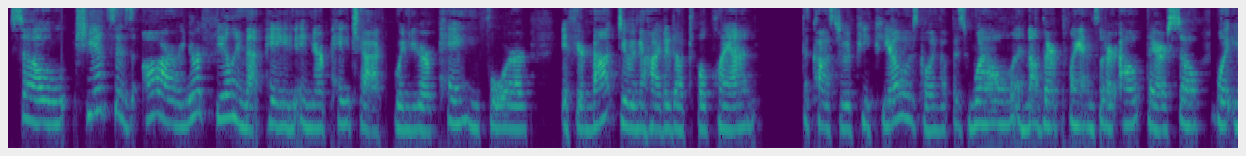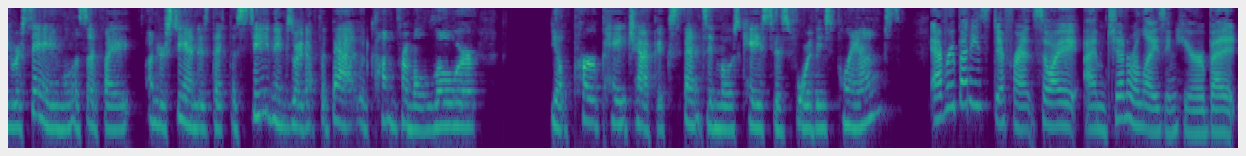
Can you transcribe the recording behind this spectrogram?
So chances are you're feeling that pain in your paycheck when you're paying for, if you're not doing a high deductible plan, the cost of a PPO is going up as well and other plans that are out there. So what you were saying, Melissa, if I understand, is that the savings right off the bat would come from a lower, you know, per paycheck expense in most cases for these plans. Everybody's different. So I, I'm generalizing here, but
